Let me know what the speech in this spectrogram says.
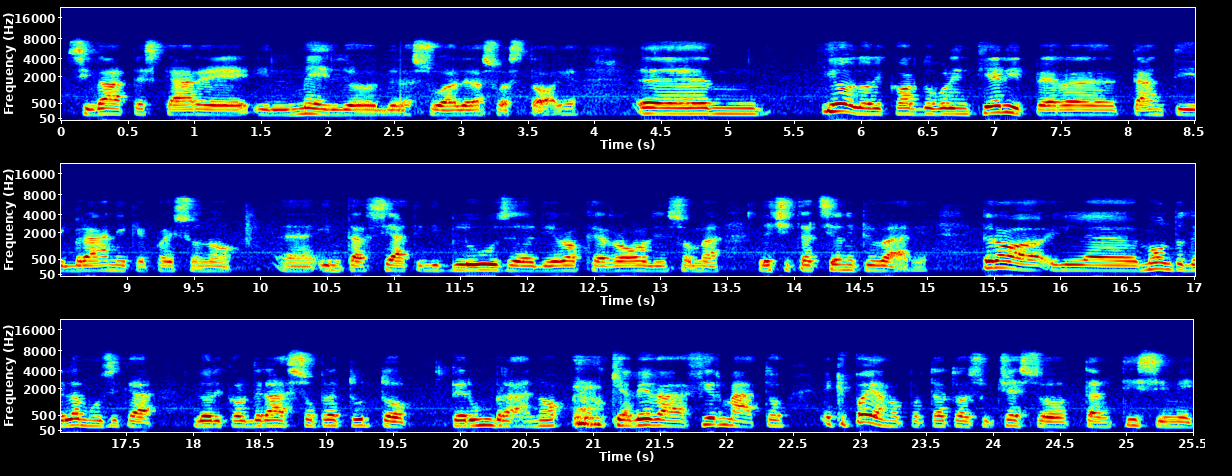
si va a pescare il meglio della sua, della sua storia. Eh, io lo ricordo volentieri per eh, tanti brani che poi sono eh, intarsiati di blues, di rock and roll, insomma le citazioni più varie. Però il eh, mondo della musica lo ricorderà soprattutto per un brano che aveva firmato e che poi hanno portato al successo tantissimi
